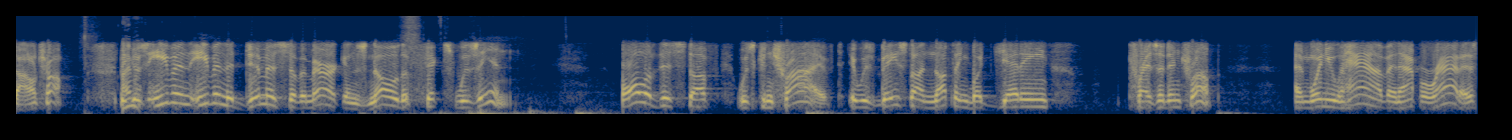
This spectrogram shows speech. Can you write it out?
Donald Trump. Because I'm... even even the dimmest of Americans know the fix was in. All of this stuff was contrived. It was based on nothing but getting President Trump. And when you have an apparatus,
